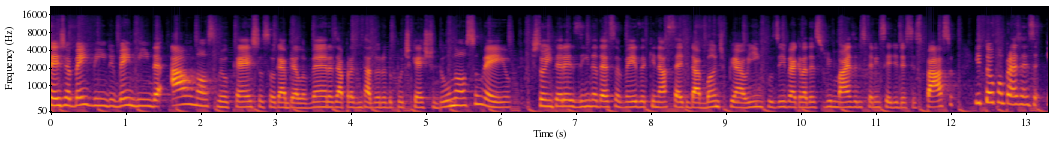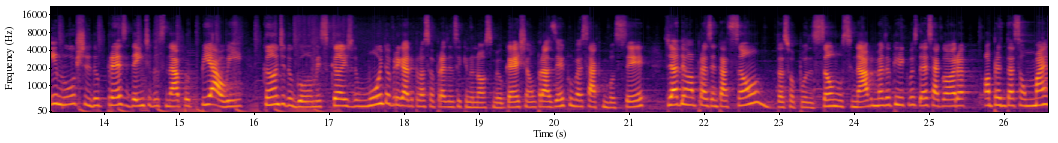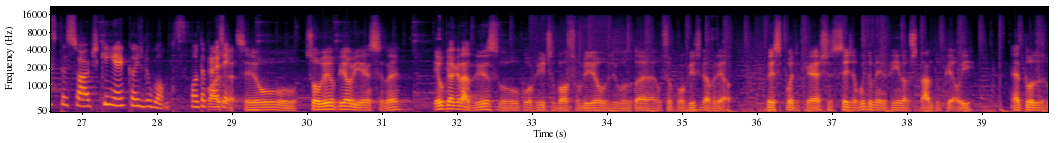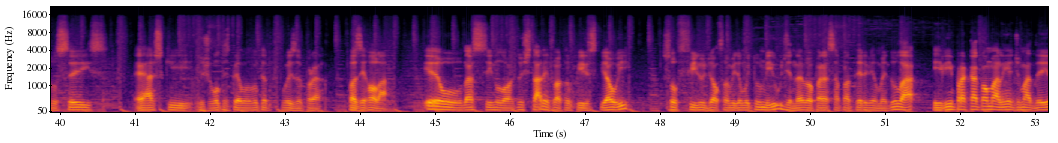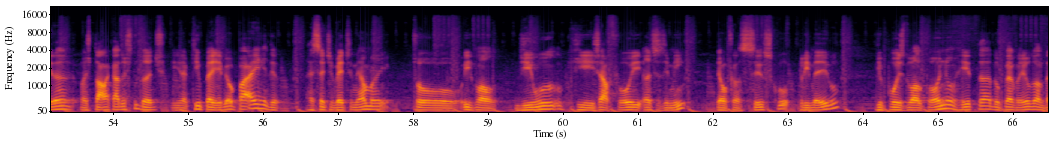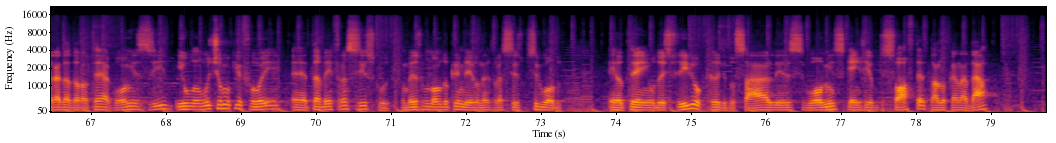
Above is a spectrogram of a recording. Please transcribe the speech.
Seja bem-vindo e bem-vinda ao nosso Meucast. Eu sou Gabriela Veras, apresentadora do podcast do Nosso Meio. Estou em Teresina dessa vez aqui na sede da Band Piauí, inclusive agradeço demais eles terem cedido esse espaço e estou com presença ilustre do presidente do Sinapro Piauí, Cândido Gomes. Cândido, muito obrigada pela sua presença aqui no nosso meu cast. É um prazer conversar com você. Já deu uma apresentação da sua posição no Sinapro, mas eu queria que você desse agora uma apresentação mais pessoal de quem é Cândido Gomes. Conta pra Olha, gente. Eu sou eu piauiense, né? Eu que agradeço o convite nosso meu, é, o seu convite, Gabriel, para esse podcast. Seja muito bem-vindo ao estado do Piauí. É todos vocês. É, acho que juntos temos muita coisa para fazer rolar. Eu nasci no norte do estado, em Joaquim Pires, Piauí. Sou filho de uma família muito humilde, né? Meu pai é sapateiro e minha mãe do lar. E vim para cá com uma linha de madeira para estudar na casa do estudante. E aqui peguei meu pai, recentemente minha mãe. Sou irmão de um que já foi antes de mim, que é o Francisco I, depois do Antônio, Rita, do do André, da Doroteia Gomes e, e o último que foi é, também Francisco, o mesmo nome do primeiro, né? Francisco II. Eu tenho dois filhos, Cândido Salles Gomes, que é engenheiro de software, está no Canadá,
